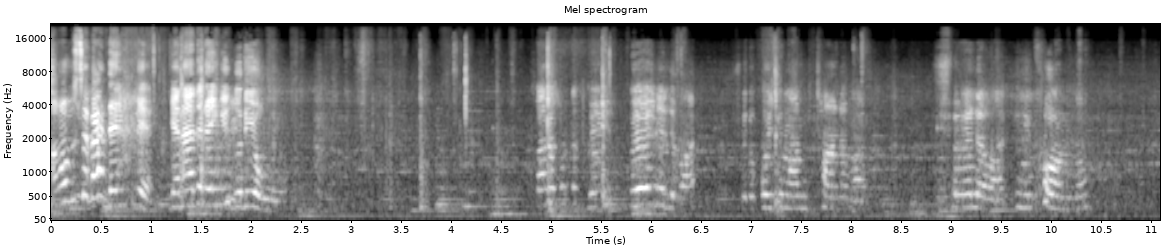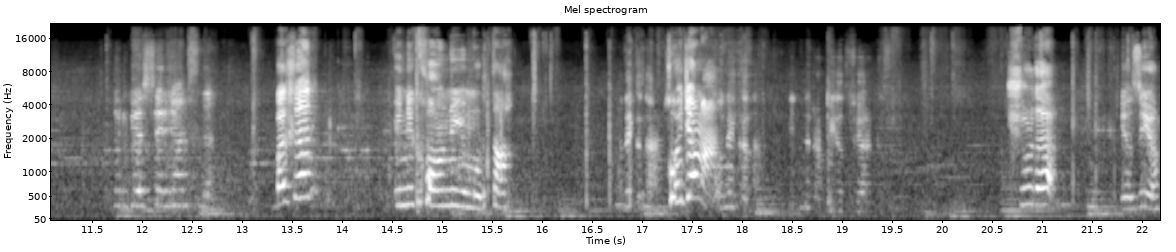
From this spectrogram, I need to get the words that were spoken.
Ama bu sefer renkli. Genelde rengi gri oluyor. Sonra burada böyle, de var. Şöyle kocaman bir tane var. Şöyle var. Unicornlu. Dur göstereceğim size. Bakın. Unicornlu yumurta. O ne kadar? Kocaman. O ne kadar? 1000 lira mı yazıyor arkasında? Şurada yazıyor.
